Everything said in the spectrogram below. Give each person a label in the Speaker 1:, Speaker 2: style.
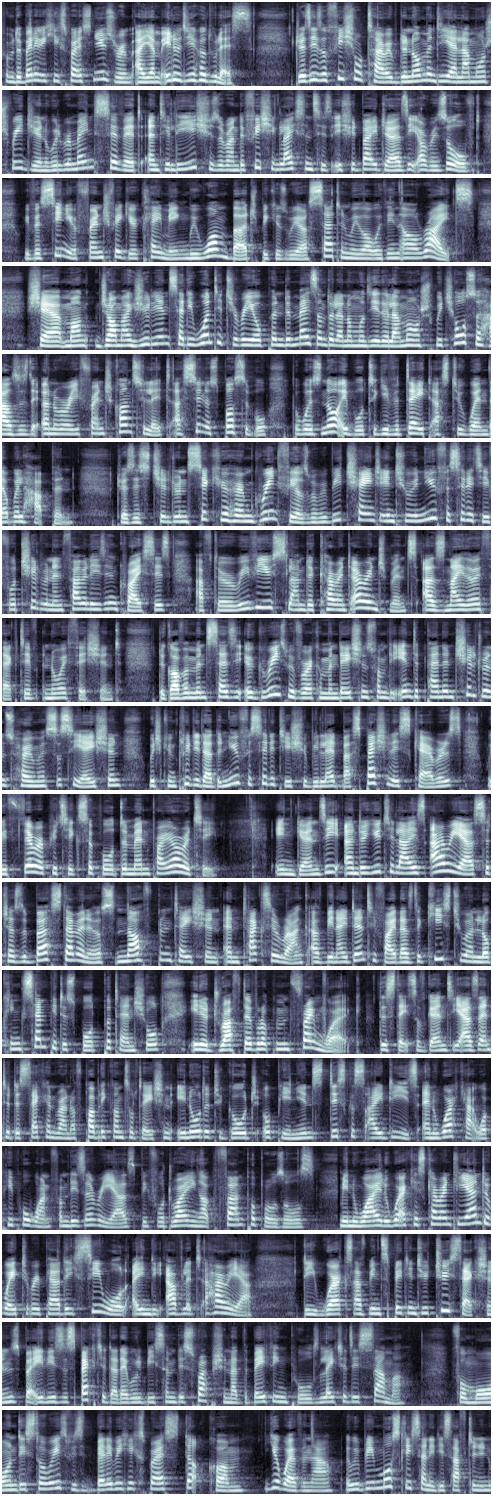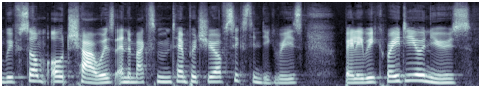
Speaker 1: From the Bailiwick Express newsroom, I am Elodie Redoules. Jersey's official tariff, the Normandy and La Manche region, will remain civet until the issues around the fishing licenses issued by Jersey are resolved, with a senior French figure claiming we won't budge because we are certain we are within our rights. Chair Jean-Marc Julien said he wanted to reopen the Maison de la Normandie et de la Manche, which also houses the honorary French consulate, as soon as possible, but was not able to give a date as to when that will happen. Jersey's Children's Secure Home Greenfields will be changed into a new facility for children and families in crisis after a review slammed the current arrangements as neither effective nor efficient. The government says it agrees with recommendations from the Independent Children's Home Association, which concluded that the new facility should be led by specialist carers with therapeutic support the main priority. In Guernsey, underutilized areas such as the bus terminus, North Plantation, and taxi rank have been identified as the keys to unlocking St. Peter Port's potential in a draft development framework. The States of Guernsey has entered the second round of public consultation in order to gauge opinions, discuss ideas, and work out what people want from these areas before drawing up firm proposals. Meanwhile, work is currently underway to repair the seawall in the Havelet area. The works have been split into two sections, but it is expected that there will be some disruption at the bathing pools later this summer. For more on these stories, visit bailiwickexpress.com. Your weather now. It will be mostly sunny this afternoon with some odd showers and a maximum temperature of 16 degrees. Bailiwick Radio News.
